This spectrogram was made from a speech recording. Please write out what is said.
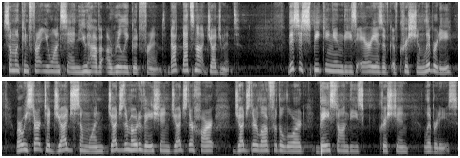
someone confront you on sin, you have a, really good friend. That, that's not judgment. This is speaking in these areas of, of Christian liberty where we start to judge someone, judge their motivation, judge their heart, judge their love for the Lord based on these Christian liberties.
